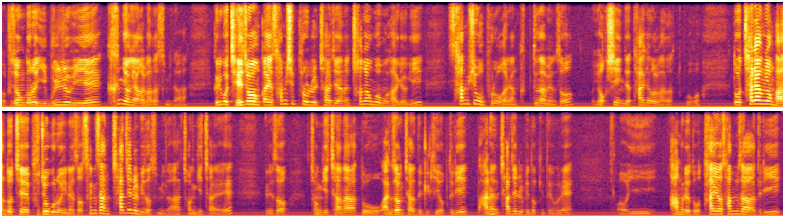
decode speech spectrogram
어, 그 정도로 이 물류비에 큰 영향을 받았습니다. 그리고 제조원가의 30%를 차지하는 천연고무 가격이 35%가량 급등하면서 역시 이제 타격을 받았고 또 차량용 반도체 부족으로 인해서 생산 차질을 빚었습니다 전기차에 그래서 전기차나 또 완성차들 기업들이 많은 차질을 빚었기 때문에 어, 이 아무래도 타이어 3사들이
